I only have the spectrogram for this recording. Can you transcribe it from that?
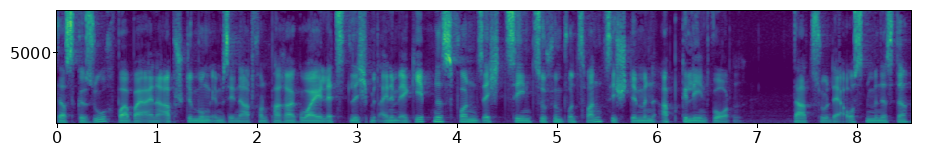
Das Gesuch war bei einer Abstimmung im Senat von Paraguay letztlich mit einem Ergebnis von 16 zu 25 Stimmen abgelehnt worden. Dazu der Außenminister.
